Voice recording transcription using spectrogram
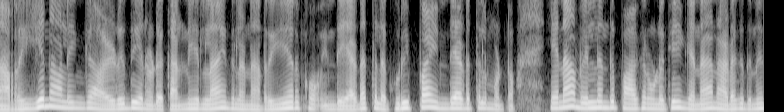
நிறைய நாள் இங்கே அழுது என்னோடய கண்ணீர்லாம் இதில் நிறைய இருக்கும். இந்த இடத்துல குறிப்பாக இந்த இடத்துல மட்டும். ஏன்னா வெளிலேருந்து பார்க்குறவங்களுக்கு இங்கே என்ன நடக்குதுன்னு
